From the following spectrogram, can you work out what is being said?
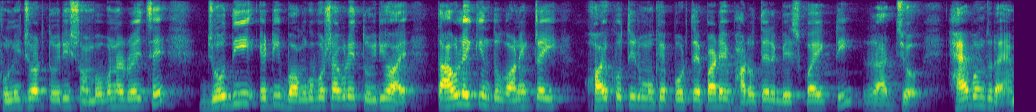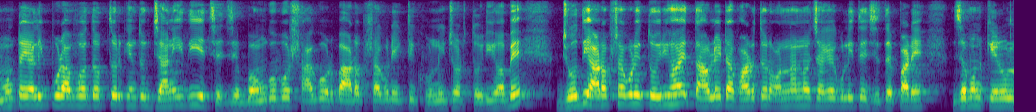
ঘূর্ণিঝড় তৈরির সম্ভাবনা রয়েছে। যদি এটি বঙ্গোপসাগরে তৈরি হয়, তাহলে কিন্তু অনেকটাই ক্ষয়ক্ষতির মুখে পড়তে পারে ভারতের বেশ কয়েকটি রাজ্য। হ্যাঁ বন্ধুরা, এমনটাই আলিপুর আবহাওয়া দপ্তর কিন্তু জানিয়ে দিয়েছে যে বঙ্গোপসাগর বা আরব সাগরে একটি ঘূর্ণিঝড় তৈরি হবে। যদি আরব সাগরে তৈরি হয়, তাহলে এটা ভারতের অন্যান্য জায়গাগুলিতে যেতে পারে, যেমন কেরল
